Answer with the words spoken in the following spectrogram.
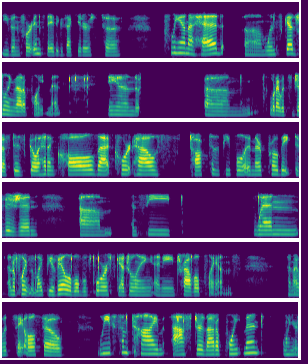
even for in state executors, to plan ahead um, when scheduling that appointment. And um, what I would suggest is go ahead and call that courthouse, talk to the people in their probate division, um, and see when an appointment might be available before scheduling any travel plans. And I would say also leave some time after that appointment when you're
